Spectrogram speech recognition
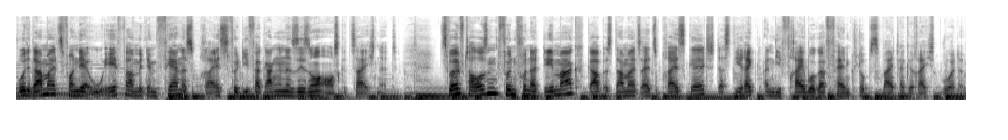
wurde damals von der UEFA mit dem Fairnesspreis für die vergangene Saison ausgezeichnet. 12.500 D-Mark gab es damals als Preisgeld, das direkt an die Freiburger Fanclubs weitergereicht wurde.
